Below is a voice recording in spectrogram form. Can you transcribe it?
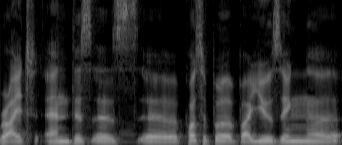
Right, and this is uh, possible by using uh,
